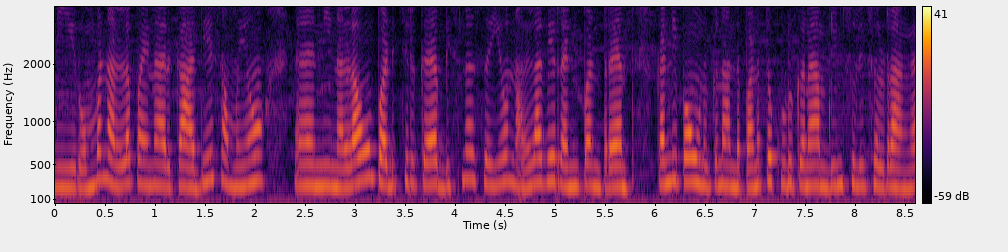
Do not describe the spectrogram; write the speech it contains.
நீ ரொம்ப நல்ல பையனாக இருக்க. அதே சமயம் நீ நல்லாவும் படிச்சிருக்க. பிஸ்னஸையும் நல்லாவே ரன் பண்ணுற கண்டிப்பாக உனக்கு நான் அந்த பணத்தை கொடுக்குறேன் அப்படின்னு சொல்லி சொல்கிறாங்க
